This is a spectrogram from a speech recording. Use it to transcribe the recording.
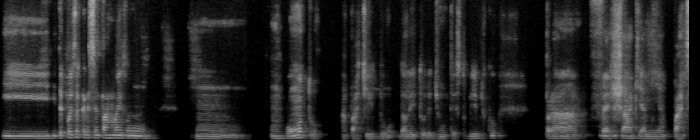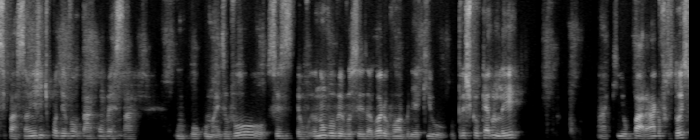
e, e depois acrescentar mais um, um, um ponto a partir do, da leitura de um texto bíblico para fechar aqui a minha participação e a gente poder voltar a conversar um pouco mais. Eu vou, vocês, eu, eu não vou ver vocês agora, eu vou abrir aqui o, o trecho que eu quero ler, aqui o parágrafo, os dois,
